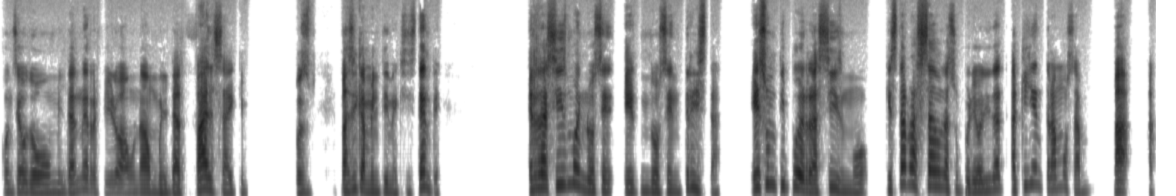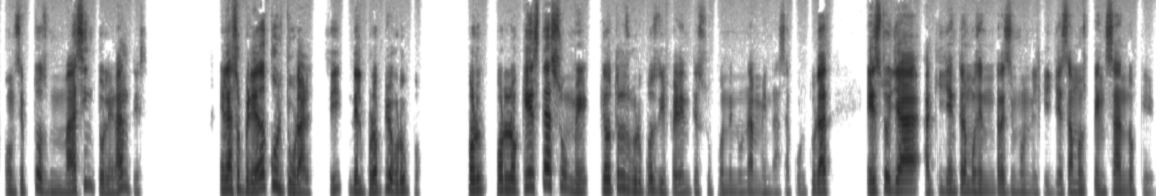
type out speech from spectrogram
Con pseudo humildad me refiero a una humildad falsa y que, pues, básicamente inexistente. El racismo etnocentrista es un tipo de racismo que está basado en la superioridad. Aquí ya entramos a, conceptos más intolerantes. En la superioridad cultural, ¿sí? Del propio grupo. Por, por lo que éste asume que otros grupos diferentes suponen una amenaza cultural. Esto ya, aquí ya entramos en un racismo en el que ya estamos pensando que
